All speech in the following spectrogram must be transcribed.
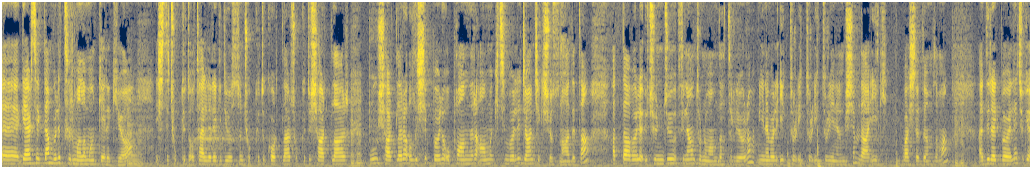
e, gerçekten böyle tırmalamak gerekiyor. İşte çok kötü otellere gidiyorsun, çok kötü kortlar, çok kötü şartlar. Bu şartlara alışıp böyle o puanları almak için böyle can çekişiyorsun adeta. Hatta böyle üçüncü filan turnuvamda hatırlıyorum. Yine böyle ilk tur, ilk tur, ilk tur yenilmişim. Daha ilk başladığım zaman. Ha, direkt böyle çünkü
